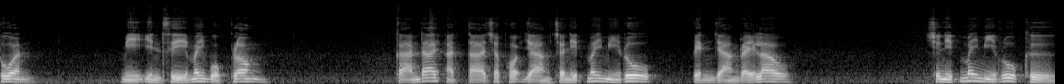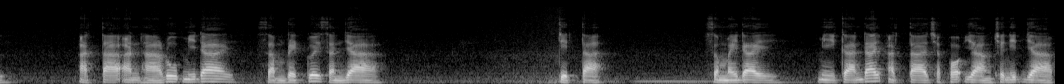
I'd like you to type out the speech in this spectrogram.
ถ้วน มีอินทรีย์ไม่บกพร่อง การได้อัตตาเฉพาะอย่างชนิดไม่มีรูปเป็นอย่างไรเล่า ชนิดไม่มีรูปคือ อัตตาอันหารูปมิได้สำเร็จด้วยสัญญา จิตตะ สมัยใดมีการได้อัตตาเฉพาะอย่างชนิดหยาบ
